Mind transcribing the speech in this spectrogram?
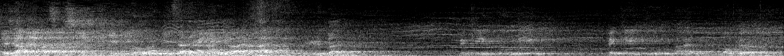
接下来要进行平衡木比赛的运动员来自日本。 Mickey Umi, Mickey Umoga.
